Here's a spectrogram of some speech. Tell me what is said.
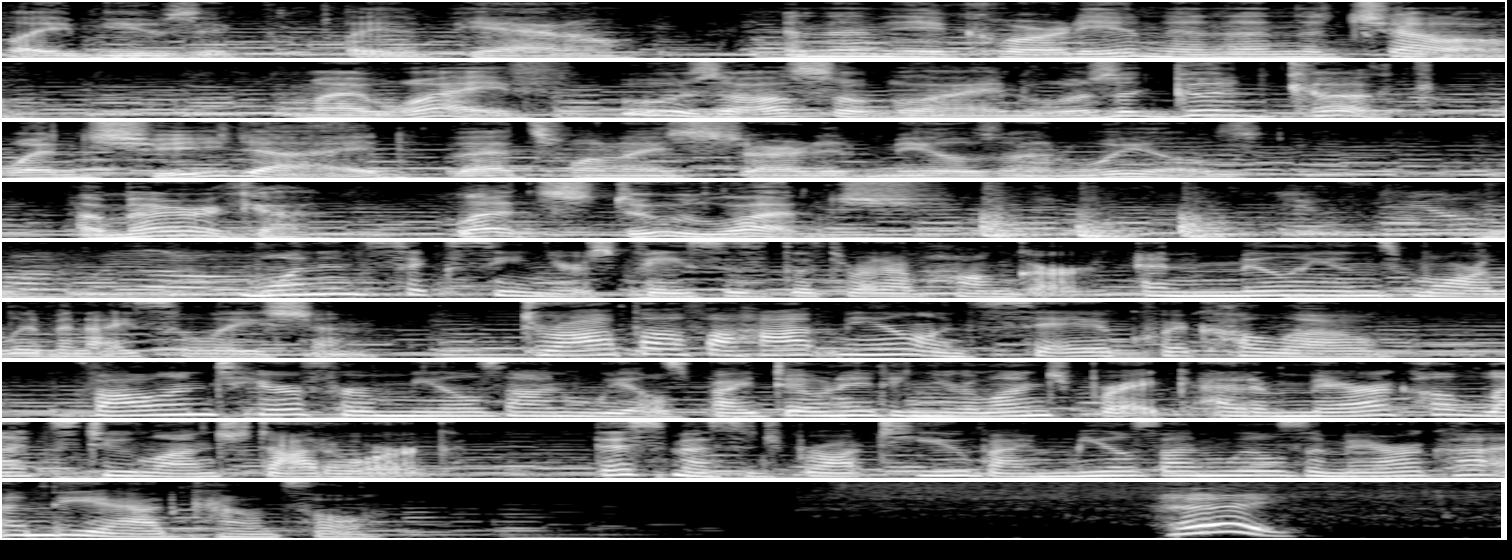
play music, play the piano, and then the accordion, and then the cello. My wife, who was also blind, was a good cook. When she died, that's when I started Meals on Wheels. America, let's do lunch. One in six seniors faces the threat of hunger, and millions more live in isolation. Drop off a hot meal and say a quick hello. Volunteer for Meals on Wheels by donating your lunch break at americaletsdolunch.org. This message brought to you by Meals on Wheels America and the Ad Council. Hey,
